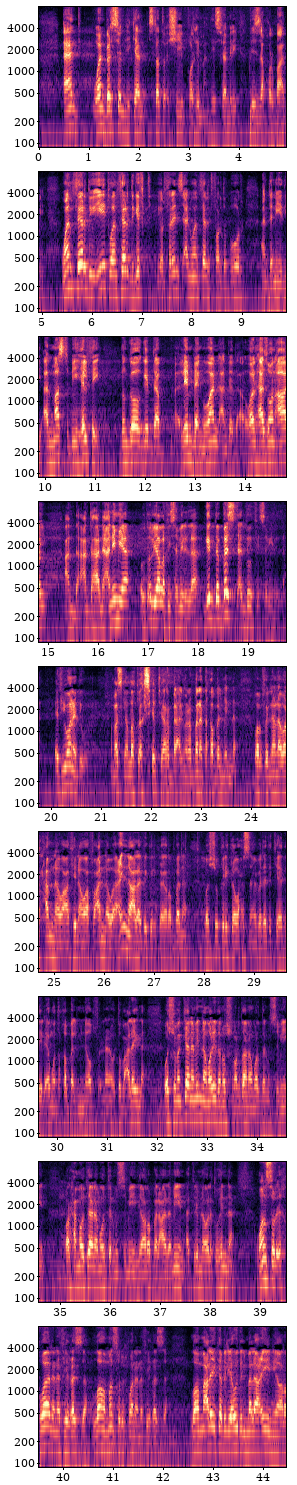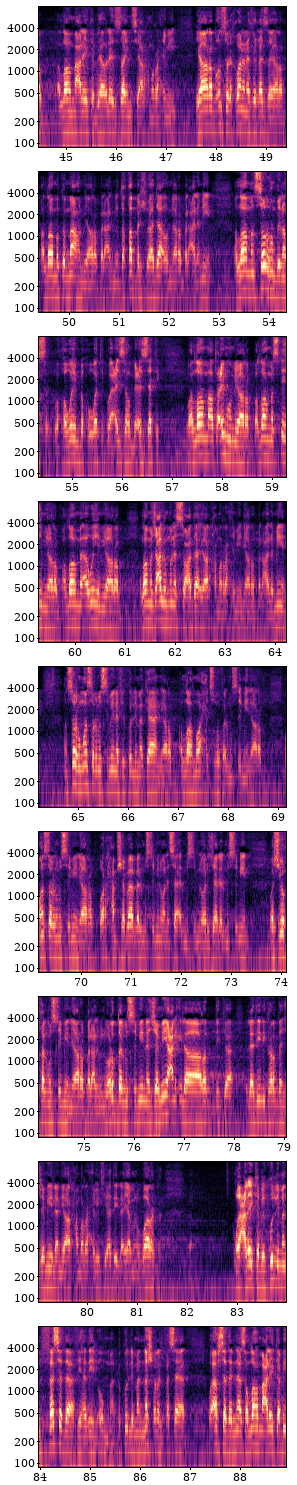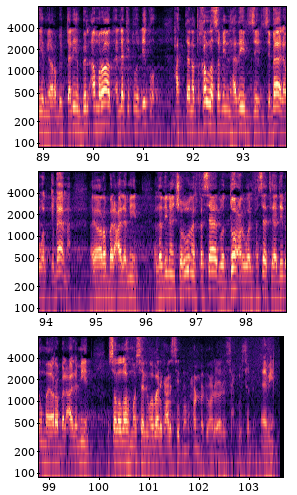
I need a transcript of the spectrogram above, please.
and one person he can slaughter a sheep for him and his family. This is a qurbani. One third you eat, one third gift your friends, and one third for the poor and the needy. And must be healthy. Don't go get the limbang one and the one has one eye and and anemia. وتقول يلا في سبيل الله. Get the best and do it في سبيل الله. If you want to do it. Allah to accept يا رب العالمين. ربنا تقبل منا واغفر لنا وارحمنا وعافنا واعف عنا وأعنا على ذكرك يا ربنا وشكرك وحسن عبادتك هذه الأيام. وتقبل منا واغفر لنا وتب علينا. واشف من كان منا مريضا واشف مرضانا ومرضى المسلمين. وارحم موتانا موتى المسلمين يا رب العالمين. أكرمنا ولا تهنا. وانصر إخواننا في غزة. اللهم انصر إخواننا في غزة. اللهم عليك باليهود الملاعين يا رب. اللهم عليك بهؤلاء الزاينس يا أرحم الراحمين. يا رب انصر إخواننا في غزة يا رب. اللهم كن معهم يا رب العالمين. تقبل شهدائهم يا رب العالمين. اللهم انصرهم بنصرك وقوهم بقوتك وأعزهم بعزتك. واللهم أطعمهم يا رب. اللهم اسقهم يا رب. اللهم آويهم يا رب. اللهم اجعلهم من السعداء يا أرحم الراحمين يا رب العالمين. انصرهم وانصر المسلمين في كل مكان يا رب. اللهم وحد صفوف المسلمين يا رب. وانصر المسلمين يا رب. وارحم شباب المسلمين ونساء المسلمين ورجال المسلمين. وشيوخ المسلمين يا رب العالمين ورد المسلمين جميعا إلى ردك إلى دينك ردا جميلا يا أرحم الراحمين في هذه الأيام المباركة. وعليك بكل من فسد في هذه الأمة بكل من نشر الفساد وأفسد الناس. اللهم عليك بهم يا رب ابتليهم بالأمراض التي تهلكهم حتى نتخلص من هذه الزبالة والقمامة يا رب العالمين. الذين ينشرون الفساد والذعر والفساد في هذه الأمة يا رب العالمين. وصلى اللهم وسلم وبارك على سيدنا محمد وعلى آله وصحبه وسلم. آمين.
